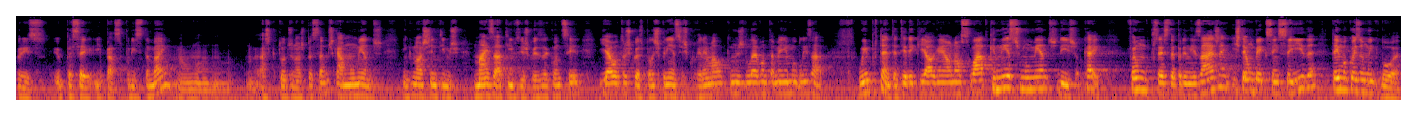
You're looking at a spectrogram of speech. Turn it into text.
Por isso, eu passei e passo por isso também. Não, não, acho que todos nós passamos, que há momentos em que nós sentimos mais ativos e as coisas acontecer, e há outras coisas, pelas experiências correrem mal, que nos levam também a mobilizar. O importante é ter aqui alguém ao nosso lado que nesses momentos diz, ok, foi um processo de aprendizagem, isto é um beco sem saída, tem uma coisa muito boa.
